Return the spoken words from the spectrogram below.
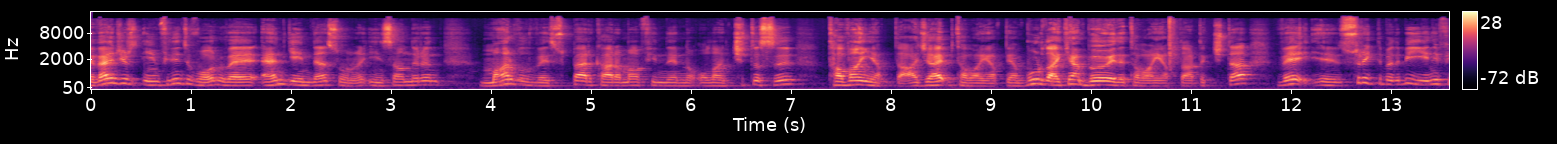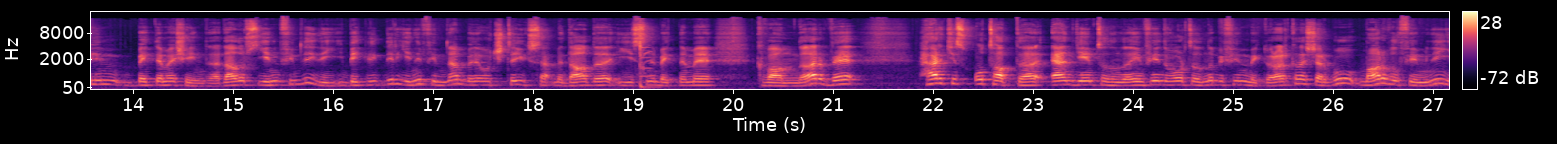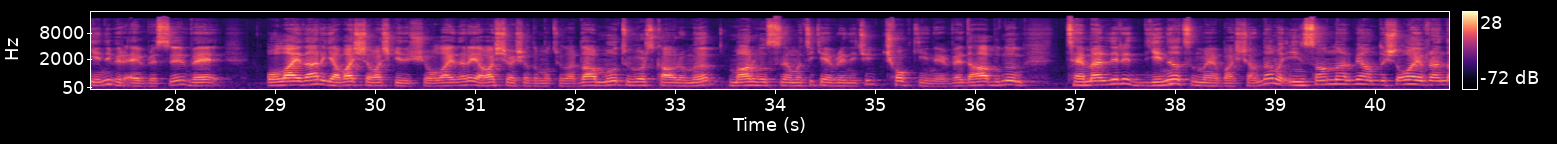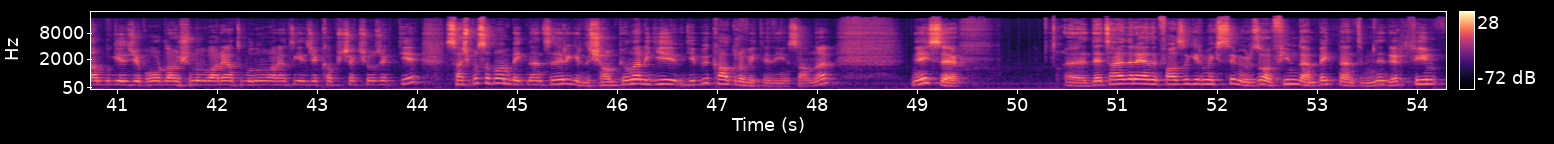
Avengers Infinity War ve Endgame'den sonra insanların Marvel ve süper kahraman filmlerine olan çıtası tavan yaptı. Acayip bir tavan yaptı. Yani buradayken böyle de tavan yaptı artık çıta. Ve e, sürekli böyle bir yeni film bekleme şeyindeler. Daha doğrusu yeni film değil de bekledikleri yeni filmden böyle o çıtayı yükseltme, daha da iyisini bekleme kıvamındalar. Ve herkes o tatta Endgame tadında, Infinity War tadında bir film bekliyor. Arkadaşlar bu Marvel filminin yeni bir evresi ve olaylar yavaş yavaş gelişiyor. Olaylara yavaş yavaş adım atıyorlar. Daha multiverse kavramı Marvel sinematik evreni için çok yeni ve daha bunun temelleri yeni atılmaya başlandı ama insanlar bir anda işte o evrenden bu gelecek, oradan şunun varyantı, bunun varyantı gelecek, kapışacak şey olacak diye saçma sapan beklentileri girdi. Şampiyonlar Ligi gibi kadro bekledi insanlar. Neyse e, detaylara yani fazla girmek istemiyoruz ama filmden beklentim nedir? Film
